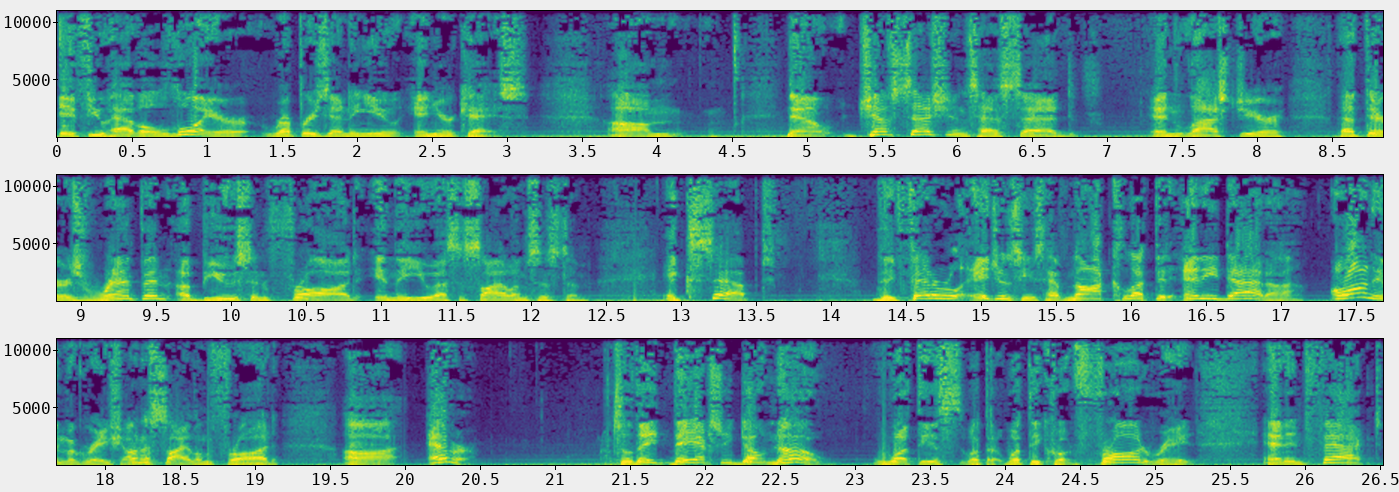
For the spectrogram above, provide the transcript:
if you have a lawyer representing you in your case. Um, now, Jeff Sessions has said in last year that there's rampant abuse and fraud in the U.S. asylum system, except the federal agencies have not collected any data on immigration, on asylum fraud, uh, ever. So they, they actually don't know what the, what the what the quote fraud rate, and in fact,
